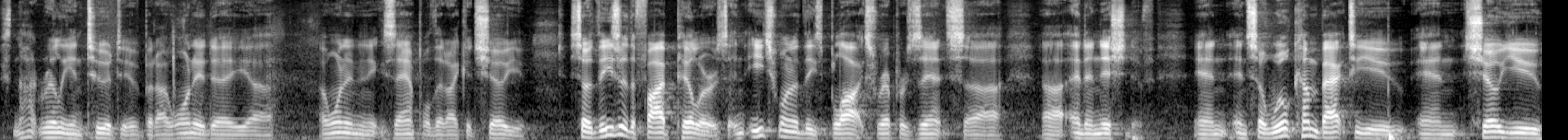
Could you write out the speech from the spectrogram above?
it's not really intuitive, but I wanted, a, uh, I wanted an example that I could show you. So these are the five pillars, and each one of these blocks represents uh, uh, an initiative. And, and so we'll come back to you and show you,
